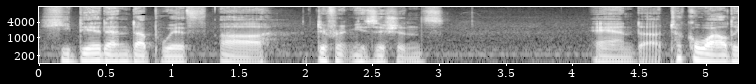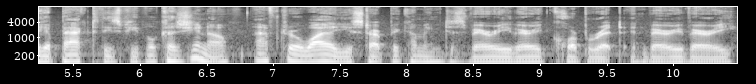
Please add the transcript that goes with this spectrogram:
he did end up with uh, different musicians. And uh, took a while to get back to these people because, you know, after a while you start becoming just very, very corporate and very, very.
